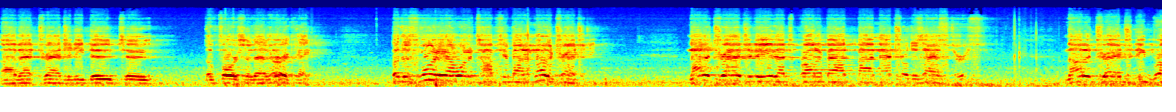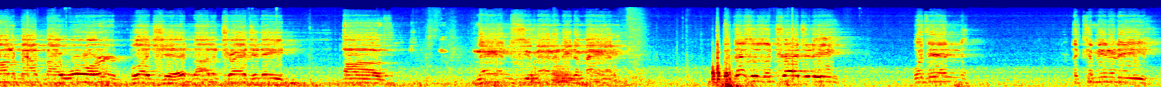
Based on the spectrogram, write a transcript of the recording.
uh, that tragedy due to the force of that hurricane. But this morning I want to talk to you about another tragedy. Not a tragedy that's brought about by natural disasters, not a tragedy brought about by war bloodshed, not a tragedy of man's humanity to man, but this is a tragedy within the community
